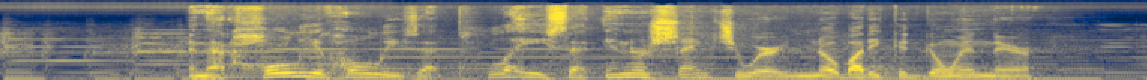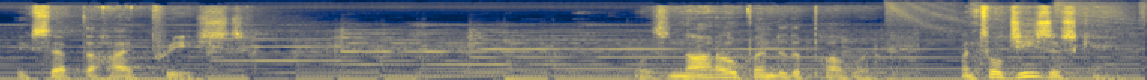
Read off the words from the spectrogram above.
And that Holy of Holies, that place, that inner sanctuary, nobody could go in there except the high priest. Was not open to the public until Jesus came.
